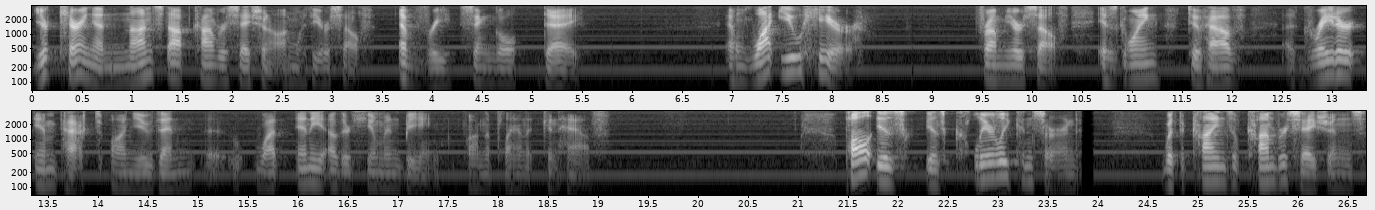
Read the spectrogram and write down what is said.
You're carrying a nonstop conversation on with yourself every single day. And what you hear from yourself is going to have a greater impact on you than uh, what any other human being on the planet can have. Paul is, is clearly concerned with the kinds of conversations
